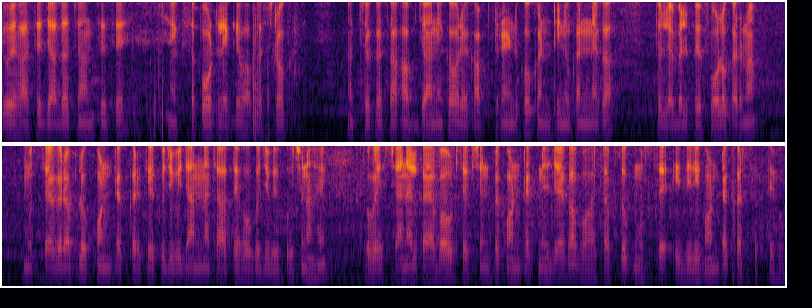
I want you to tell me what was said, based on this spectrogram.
तो यहाँ से ज़्यादा चांसेस है एक सपोर्ट लेके वापस स्टॉक अच्छा खासा अप जाने का और एक अप ट्रेंड को कंटिन्यू करने का। तो लेवल पे फॉलो करना। मुझसे अगर आप लोग कांटेक्ट करके कुछ भी जानना चाहते हो, कुछ भी पूछना है तो इस चैनल का अबाउट सेक्शन पे कांटेक्ट मिल जाएगा। वहाँ से आप लोग मुझसे इजीली कांटेक्ट कर सकते हो।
